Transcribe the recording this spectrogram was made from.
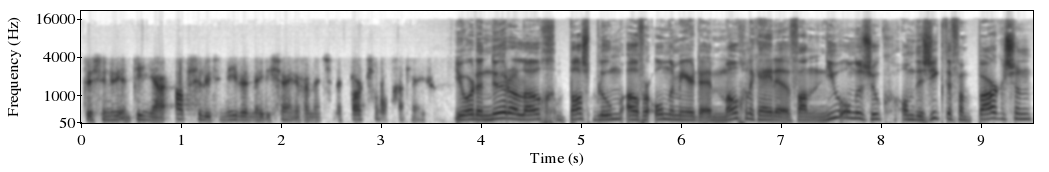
tussen nu en tien jaar absoluut nieuwe medicijnen voor mensen met Parkinson op gaat leveren. Je hoorde neuroloog Bas Bloem over onder meer de mogelijkheden van nieuw onderzoek om de ziekte van Parkinson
